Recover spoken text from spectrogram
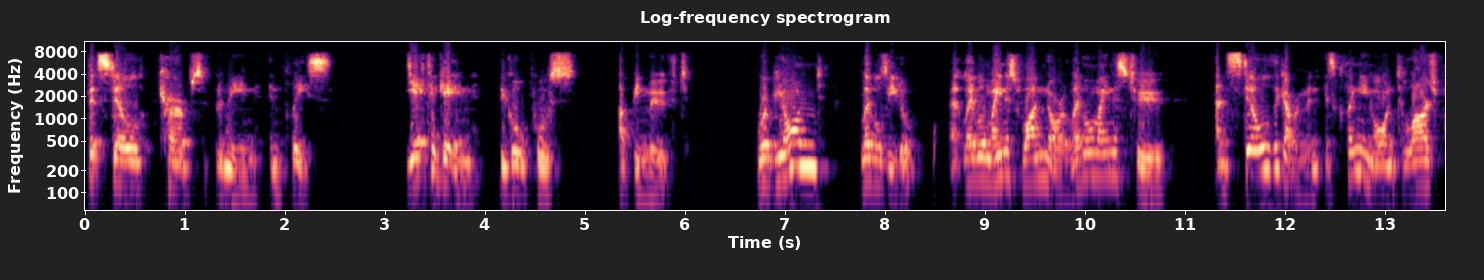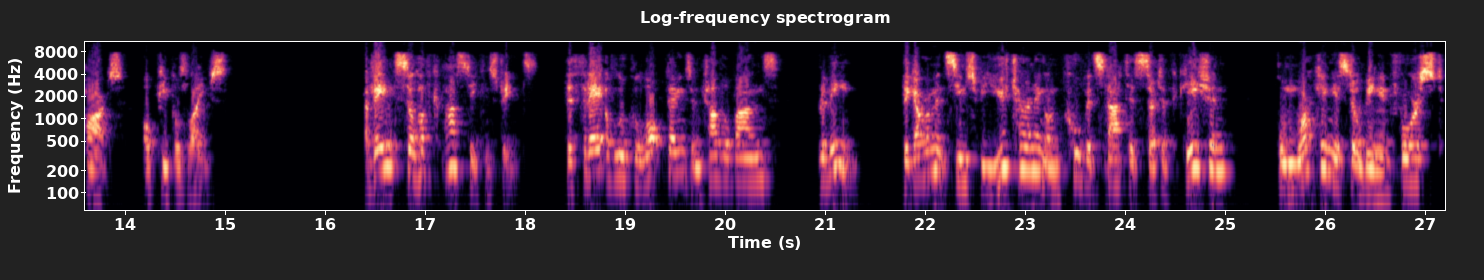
but still curbs remain in place. Yet again, the goalposts have been moved. We're beyond level zero, at level minus one or level minus two, and still the government is clinging on to large parts of people's lives. Events still have capacity constraints. The threat of local lockdowns and travel bans remain. The government seems to be U-turning on COVID status certification, home working is still being enforced,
